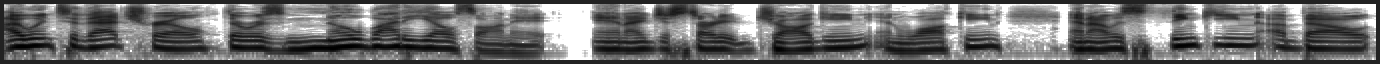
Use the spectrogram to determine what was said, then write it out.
I went to that trail. There was nobody else on it. And I just started jogging and walking. And I was thinking about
